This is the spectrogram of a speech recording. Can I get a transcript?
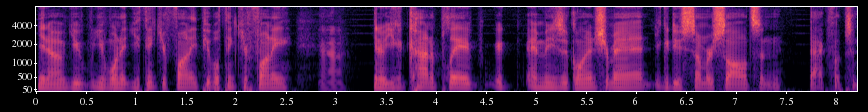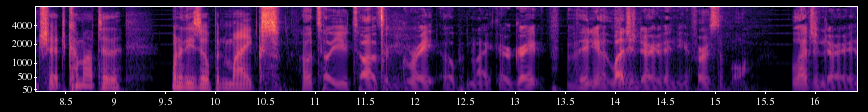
you know, you you want to, you think you're funny. People think you're funny. Yeah. You know, you could kind of play a, a musical instrument. You could do somersaults and backflips and shit. Come out to the, one of these open mics. Hotel Utah is a great open mic, or a great venue, a legendary venue. First of all, legendary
